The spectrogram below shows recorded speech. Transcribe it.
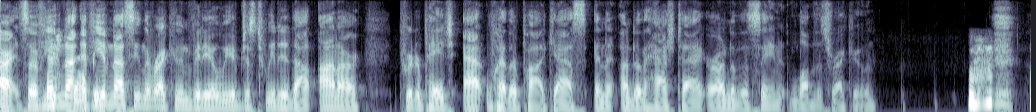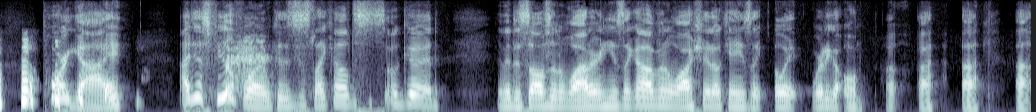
All right, so if you've not if you have not seen the raccoon video, we have just tweeted it out on our Twitter page at Weather Podcast and under the hashtag or under the saying "Love this raccoon." Poor guy. I just feel for him because it's just like, oh, this is so good, and then dissolves in the water, and he's like, oh, I'm gonna wash it. Okay, he's like, oh wait, where'd it go? Oh, uh, uh, uh, uh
